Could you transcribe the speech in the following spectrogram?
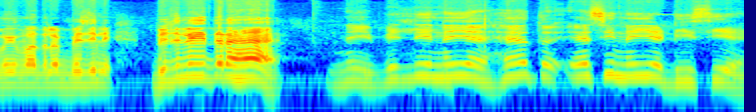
ਵੀ ਮਤਲਬ ਬਿਜਲੀ ਬਿਜਲੀ ਇਧਰ ਹੈ। नहीं बिजली नहीं है है तो एसी नहीं है डीसी है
